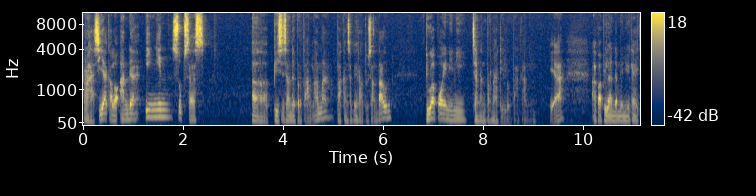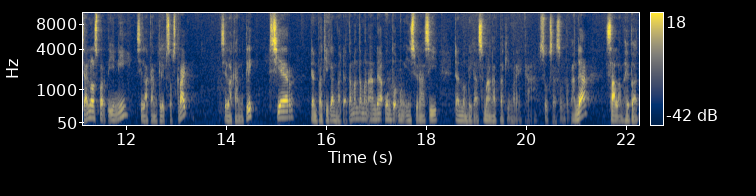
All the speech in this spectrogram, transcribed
rahasia kalau Anda ingin sukses uh, bisnis Anda pertama, bahkan sampai ratusan tahun, dua poin ini jangan pernah dilupakan. Ya, apabila Anda menyukai channel seperti ini, silakan klik subscribe, silakan klik share, dan bagikan pada teman-teman Anda untuk menginspirasi dan memberikan semangat bagi mereka. Sukses untuk Anda, salam hebat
